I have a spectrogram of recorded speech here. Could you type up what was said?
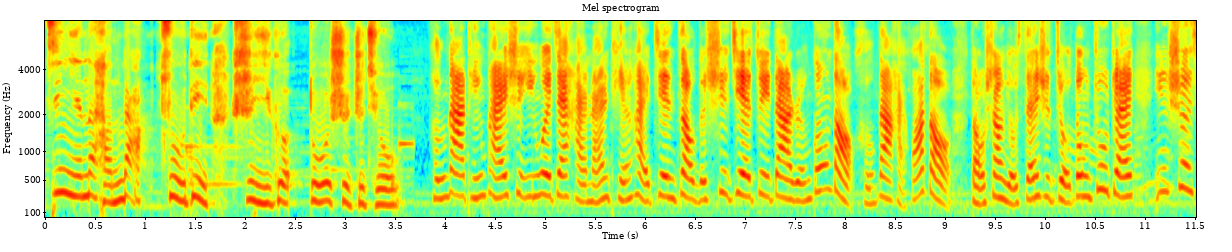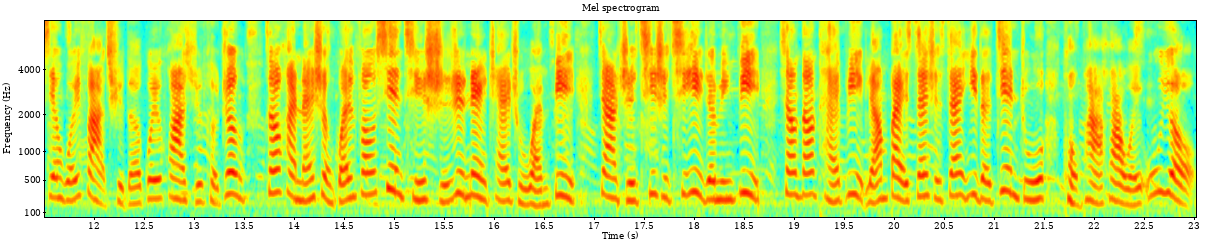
今年的恒大注定是一个多事之秋。恒大停牌是因为在海南填海建造的世界最大人工岛恒大海花岛，岛上有三十九栋住宅，因涉嫌违法取得规划许可证，遭海南省官方限期十日内拆除完毕，价值七十七亿人民币，相当台币两百三十三亿的建筑，恐怕化为乌有。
